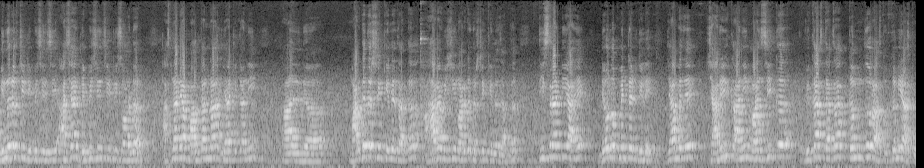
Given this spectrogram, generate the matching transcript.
मिनरलची डेफिशियन्सी अशा डेफिशियन्सी डिसऑर्डर असणाऱ्या बालकांना या ठिकाणी मार्गदर्शन केलं जातं. आहाराविषयी मार्गदर्शन केलं जातं. तिसरा डी आहे डेव्हलपमेंटल डिले ज्यामध्ये शारीरिक आणि मानसिक विकास त्याचा कमजोर असतो कमी असतो.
